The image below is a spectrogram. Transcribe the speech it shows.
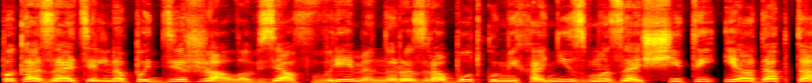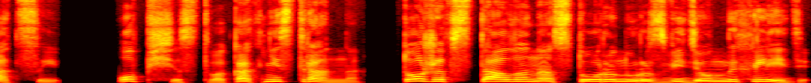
показательно поддержала, взяв время на разработку механизма защиты и адаптации. Общество, как ни странно, тоже встало на сторону разведенных леди.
